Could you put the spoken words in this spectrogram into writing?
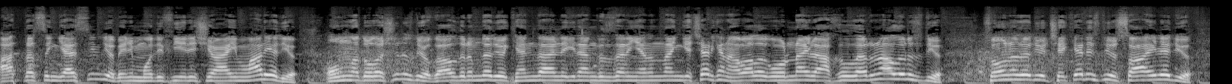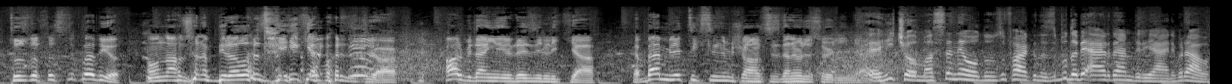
Atlasın gelsin diyor. Benim modifiyeli şahin var ya diyor. Onunla dolaşırız diyor. Kaldırımda diyor kendi haline giden kızların yanından geçerken havalı kornayla akıllarını alırız diyor. Sonra da diyor çekeriz diyor sahile diyor. Tuzlu fıstıkla diyor. Ondan sonra biralarız geyik yaparız diyor. Harbiden rezillik ya. Ya ben bile tiksindim şu an sizden öyle söyleyeyim ya. Ee, hiç olmazsa ne olduğunuzu farkındasınız. Bu da bir erdemdir yani bravo.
